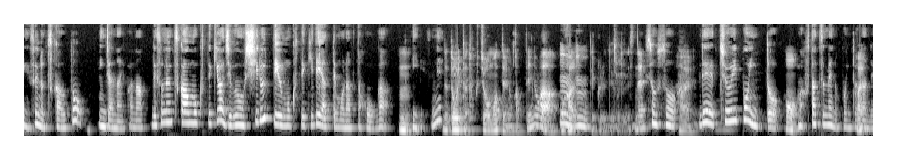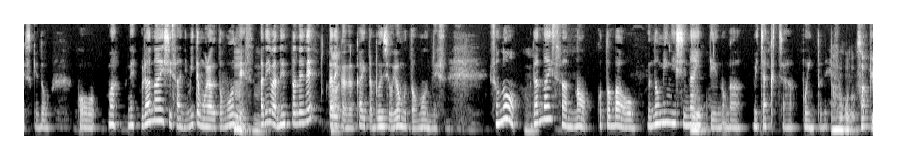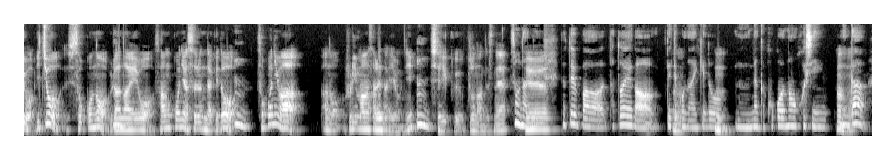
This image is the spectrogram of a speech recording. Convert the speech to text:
えーそういうのを使うといいんじゃないかな。で、それを使う目的は自分を知るっていう目的でやってもらった方がうんうんいいですね。でどういった特徴を持っているのかっていうのが分かってくるということですね。そうそう。はい。で、注意ポイント、まあ、二つ目のポイントなんですけど、こう、まあね、占い師さんに見てもらうと思うんです。うんうんあるいはネットでね、誰かが書いた文章を読むと思うんです。そのうん占い師さんの言葉を鵜呑みにしないっていうのがめちゃくちゃポイントです。なるほど。さっきは、一応、そこの占いを参考にはするんだけど、うん。そこには、あの、振り回されないようにうん。していくことなんですね。そうなんへです。え例えば、例えが出てこないけど、ううんんなんかここの星が、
